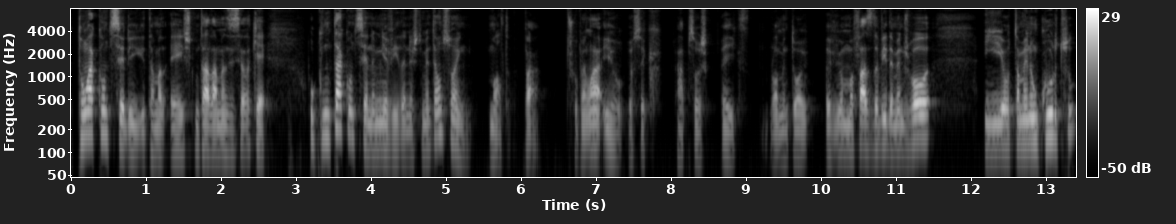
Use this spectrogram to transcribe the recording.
estão a acontecer, e é isto que me está a dar mais ansiedade, que é, o que me está a acontecer na minha vida neste momento é um sonho. Malta, pá, desculpem lá, eu, eu sei que há pessoas aí que provavelmente estão a viver uma fase da vida menos boa, e eu também não curto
